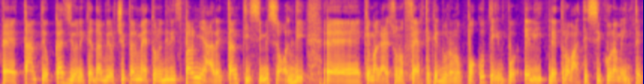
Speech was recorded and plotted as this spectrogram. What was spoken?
eh, tante occasioni che davvero ci permettono di risparmiare tantissimi soldi eh, che magari sono offerte che durano poco tempo e lì le trovate sicuramente.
